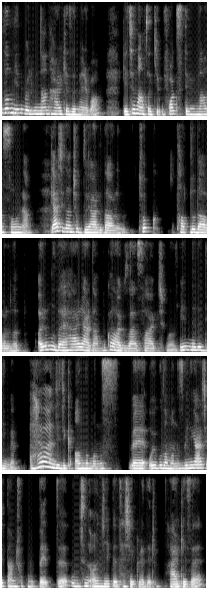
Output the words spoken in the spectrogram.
Hızlı'nın yeni bölümünden herkese merhaba. Geçen haftaki ufak sistemimden sonra gerçekten çok duyarlı davranıp, çok tatlı davranıp, aramızda her yerden bu kadar güzel sahip çıkmanız, benim ne dediğimi hemencecik anlamanız ve uygulamanız beni gerçekten çok mutlu etti. Bunun için öncelikle teşekkür ederim herkese.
